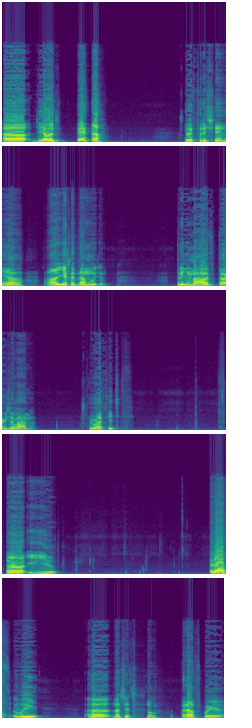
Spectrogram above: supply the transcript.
э, делать это, то есть решение э, ехать за мужем, принималось также вами, согласитесь. Э, и раз вы, э, значит, ну, раз вы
